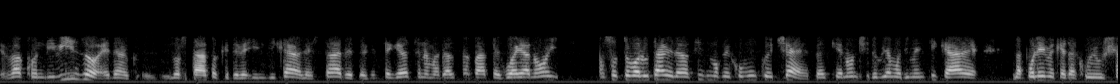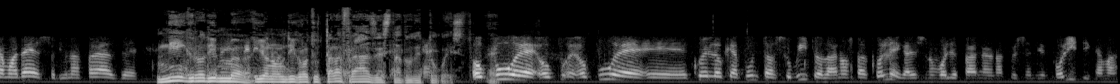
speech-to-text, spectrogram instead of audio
eh, va condiviso ed è lo Stato che deve indicare le strade per l'integrazione, ma d'altra parte guai a noi a sottovalutare il razzismo che comunque c'è, perché non ci dobbiamo dimenticare la polemica da cui usciamo adesso di una frase negro di me, io non dico tutta la frase, è stato detto eh, questo. Oppure, eh. oppure, oppure eh, quello che appunto ha subito la nostra collega, adesso non voglio di una questione di politica, ma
